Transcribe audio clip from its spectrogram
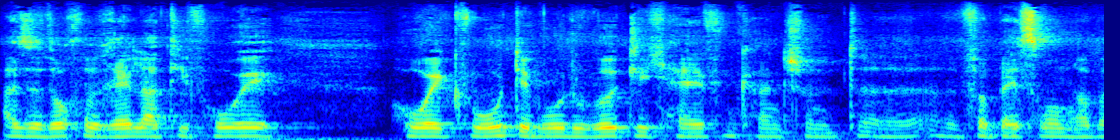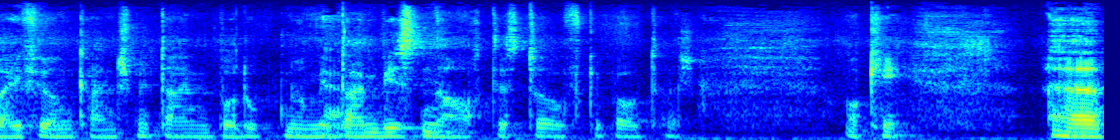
Also doch eine relativ hohe, hohe Quote, wo du wirklich helfen kannst und äh, Verbesserungen herbeiführen kannst mit deinen Produkten und mit ja. deinem Wissen auch, das du aufgebaut hast. Okay. Äh,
